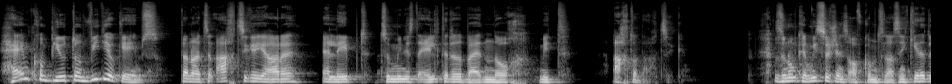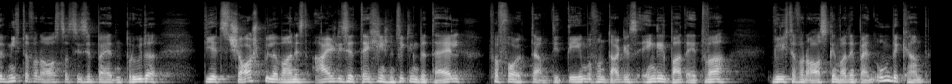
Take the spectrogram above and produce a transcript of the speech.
Heimcomputer und Videogames der 1980er Jahre erlebt, zumindest der ältere der beiden noch mit 88. Also nun kein Missverständnis aufkommen zu lassen. Ich gehe natürlich nicht davon aus, dass diese beiden Brüder, die jetzt Schauspieler waren, ist all diese technischen Entwicklungen im Detail verfolgt haben. Die Demo von Douglas Engelbart etwa, will ich davon ausgehen, war den beiden unbekannt.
